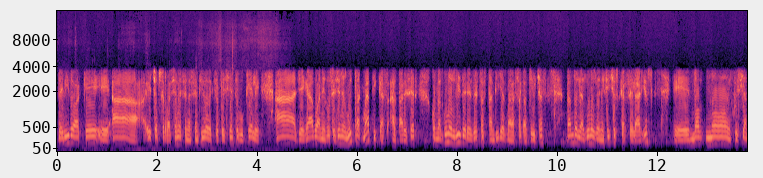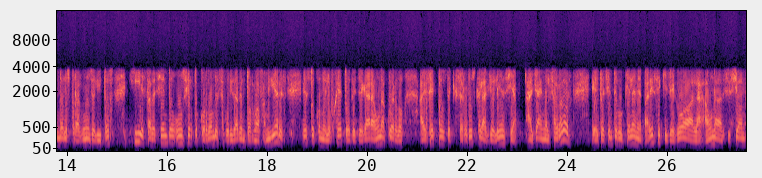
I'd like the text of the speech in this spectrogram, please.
debido a que eh, ha hecho observaciones en el sentido de que el presidente Bukele ha llegado a negociaciones muy pragmáticas, al parecer, con algunos líderes de estas pandillas salvatruchas, dándole algunos beneficios carcelarios, eh, no, no enjuiciándolos por algunos delitos y estableciendo un cierto cordón de seguridad en torno a familiares. Esto con el objeto de llegar a un acuerdo a efectos de que se reduzca la violencia allá en El Salvador. El presidente Bukele me parece parece que llegó a, la, a una decisión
